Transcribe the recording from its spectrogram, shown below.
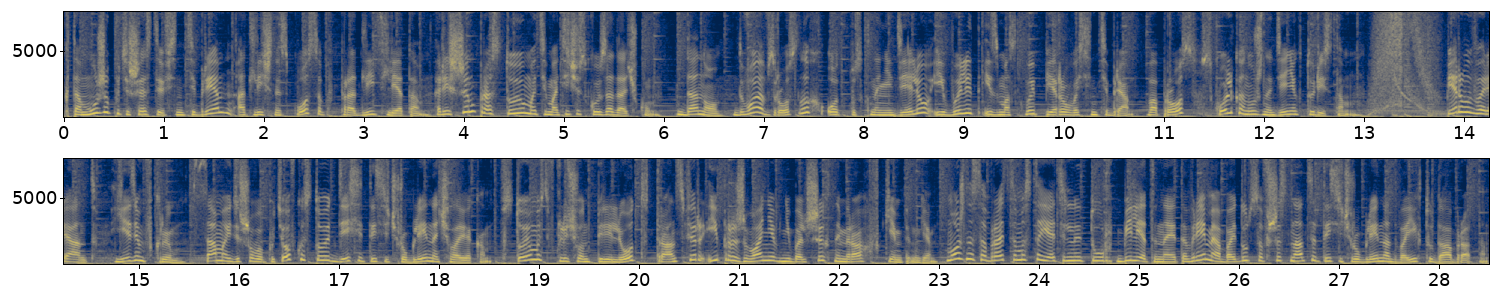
К тому же путешествие в сентябре – отличный способ продлить лето. Решим простую математическую задачку. Дано двое взрослых, отпуск на неделю и вылет из Москвы 1 сентября. Вопрос, сколько нужно денег туристам? Первый вариант. Едем в Крым. Самая дешевая путевка стоит 10 тысяч рублей на человека. В стоимость включен перелет, трансфер и проживание в небольших номерах в кемпинге. Можно собрать самостоятельный тур. Билеты на это время обойдутся в 16 тысяч рублей на двоих туда-обратно.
